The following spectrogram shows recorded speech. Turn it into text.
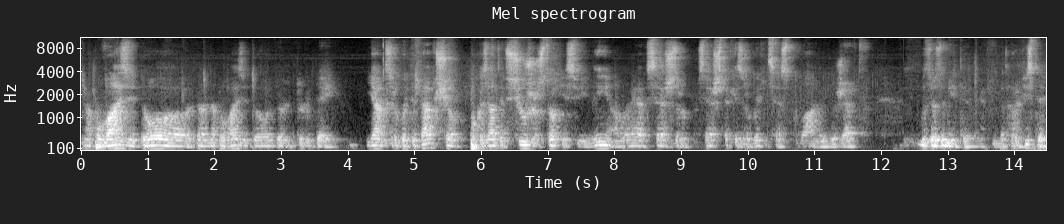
на повазі до, на повазі до, до, до людей. Як зробити так, щоб показати всю жорстокість війни, але все ж все ж таки зробити це з повагою до жертв. Ви зрозумієте, як кінематографісти,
